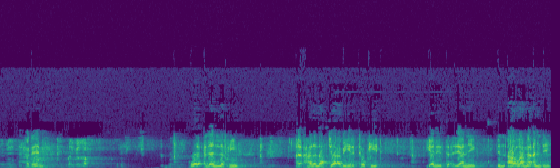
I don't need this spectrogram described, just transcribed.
يمين؟ هذا يمين. طيب اللفظ. هو العلة فيه. هذا اللفظ جاء به للتوكيد. يعني يعني إن أغلى ما عندي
